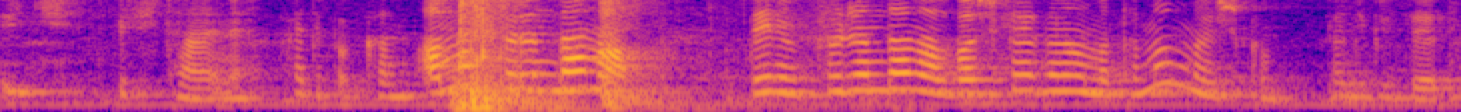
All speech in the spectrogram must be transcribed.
Üç. Üç tane. Hadi bakalım. Ama fırından al. Derin fırından al. Başka yerden alma tamam mı aşkım? Hadi güzelim.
